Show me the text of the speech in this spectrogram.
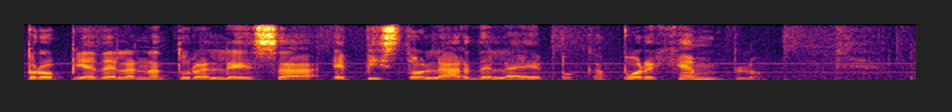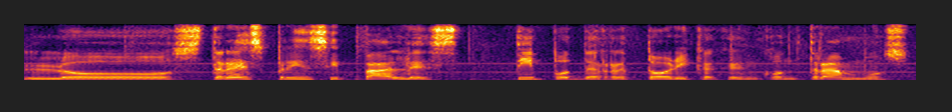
propia de la naturaleza epistolar de la época. Por ejemplo, los tres principales tipos de retórica que encontramos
